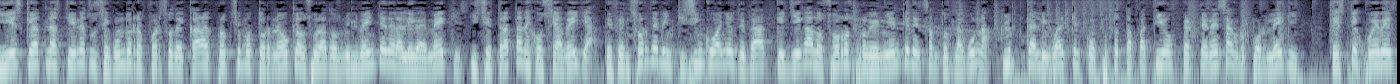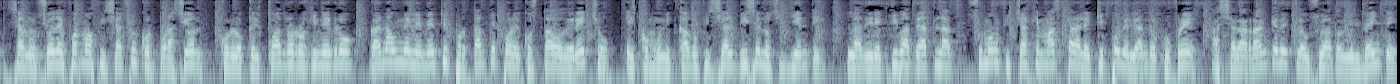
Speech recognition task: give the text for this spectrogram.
Y es que Atlas tiene su segundo refuerzo de cara al próximo torneo clausura 2020 de la Liga MX y se trata de José Abella, defensor de 25 años de edad que llega a los zorros proveniente de Santos Laguna, club que al igual que el conjunto tapatío pertenece a Grupo Orlegui. Este jueves se anunció de forma oficial su incorporación, con lo que el cuadro rojinegro gana un elemento importante por el costado derecho. El comunicado oficial dice lo siguiente, la directiva de Atlas suma un fichaje más para el equipo de Leandro Cufré hacia el arranque de clausura 2020.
